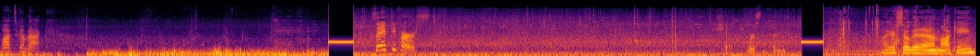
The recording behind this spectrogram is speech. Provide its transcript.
We'll have to come back. Safety first. Where's the thing? Oh, you're so good at unlocking.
